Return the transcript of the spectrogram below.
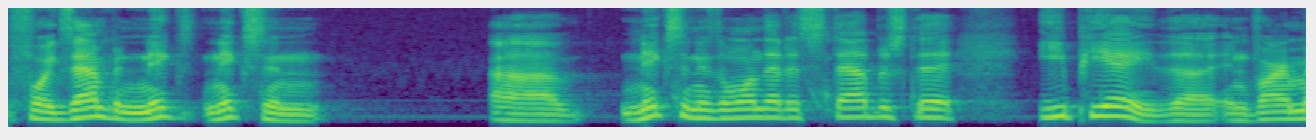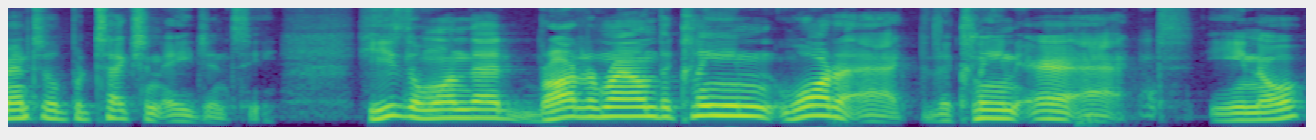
for example, Nixon. Uh, Nixon is the one that established the EPA, the Environmental Protection Agency. He's the one that brought around the Clean Water Act, the Clean Air Act. You know,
